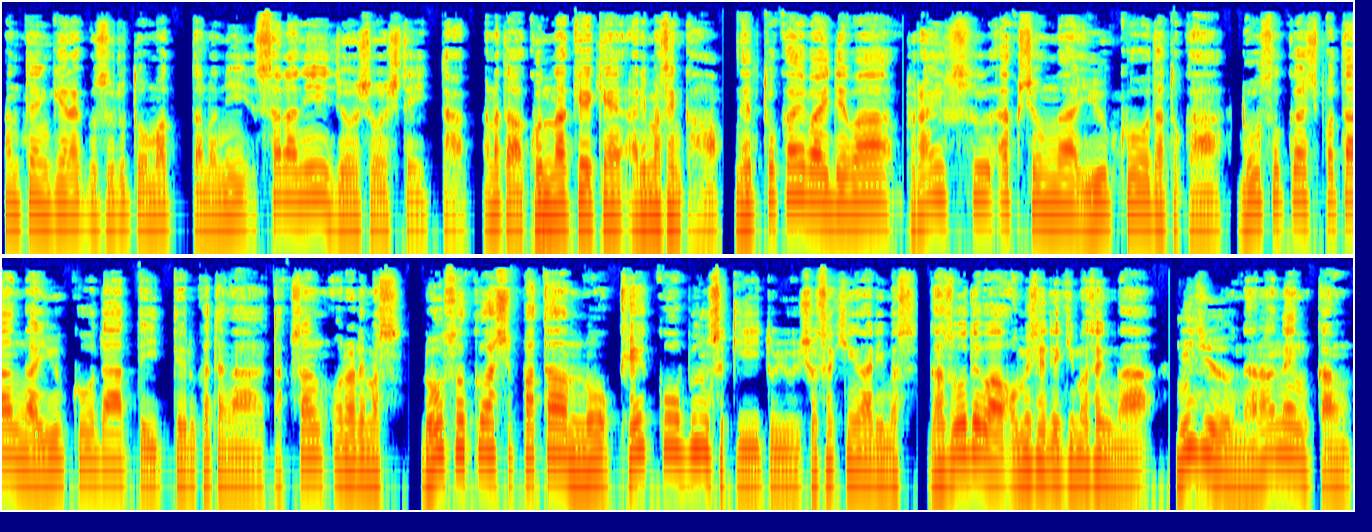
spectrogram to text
反転下落すると思ったのにさらに上昇していった。あなたはこんな経験ありませんか？ネット界隈ではプライスアクションが有効だとか、ローソク足パターンが有効だって言っている方がたくさんおられます。ローソク足パターンの傾向分析という書籍があります。画像ではお見せできませんが、27年間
